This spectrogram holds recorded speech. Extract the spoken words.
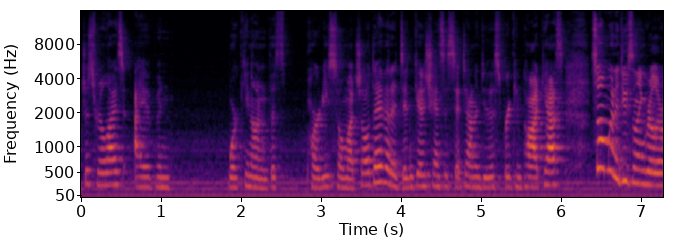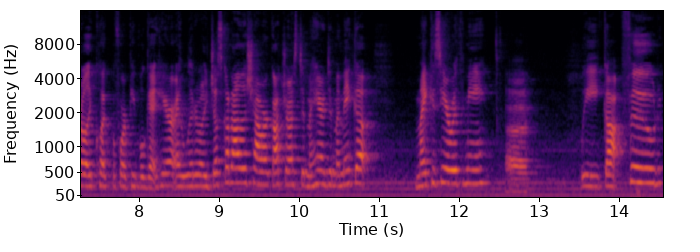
just realized I have been working on this party so much all day that I didn't get a chance to sit down and do this freaking podcast. So I'm gonna do something really, really quick before people get here. I literally just got out of the shower, got dressed, did my hair, did my makeup. Mike is here with me. Uh, We got food,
